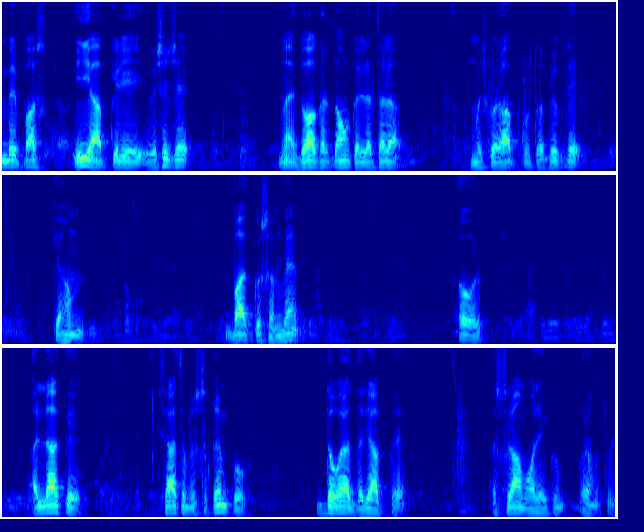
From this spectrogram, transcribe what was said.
میرے پاس یہی آپ کے لیے وشش ہے میں دعا کرتا ہوں کہ اللہ تعالیٰ مجھ کو اور آپ کو توفیق دے کہ ہم بات کو سمجھیں اور اللہ کے سیاحت مستقیم کو دوبارہ دریافت کریں السلام علیکم global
